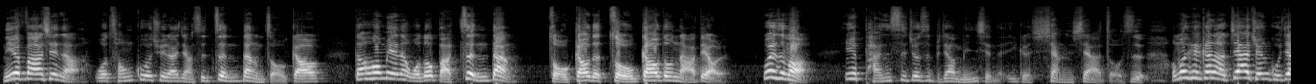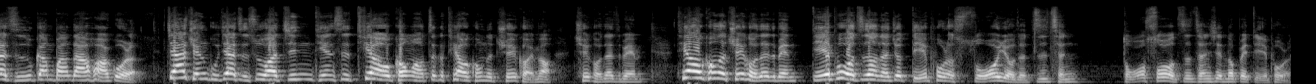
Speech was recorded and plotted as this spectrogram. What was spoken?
你会发现啊，我从过去来讲是震荡走高，到后面呢，我都把震荡走高的走高都拿掉了。为什么？因为盘势就是比较明显的一个向下走势。我们可以看到加权股价指数刚帮大家画过了，加权股价指数啊，今天是跳空哦，这个跳空的缺口有没有？缺口在这边，跳空的缺口在这边，跌破之后呢，就跌破了所有的支撑。多所有支撑线都被跌破了。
